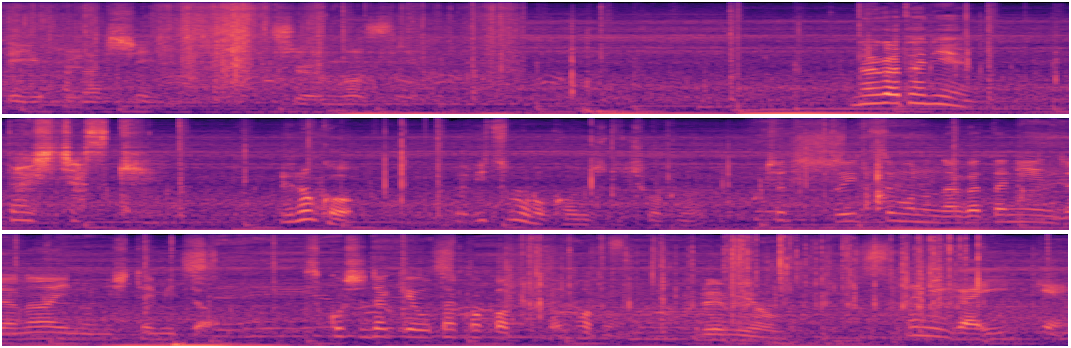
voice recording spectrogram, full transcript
ていう話。めっちゃうまそう。長谷園大師茶助えなんかいつもの感じと違くない？ちょっといつもの長谷園じゃないのにしてみた。少しだけお高かった多分。プレミアム。何がいいけん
